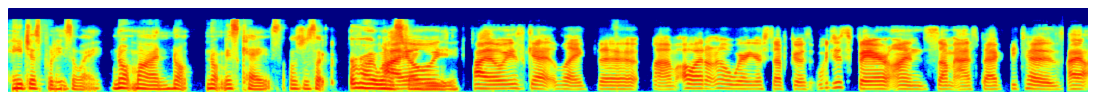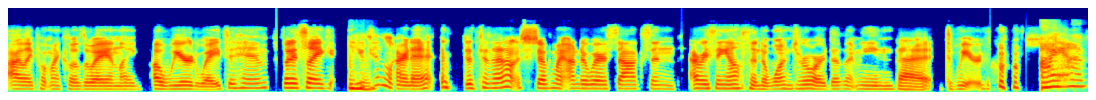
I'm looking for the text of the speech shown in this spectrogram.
he just put his away, not mine, not not Miss K's. I was just like, oh, I want to I always you. I always get like the um oh I don't know where your stuff goes, which is fair on some aspect because I, I like put my clothes away in like a weird way to him. But it's like you Mhm. can learn it. Just because I don't shove my underwear, socks, and everything else into one drawer doesn't mean that it's weird. I have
